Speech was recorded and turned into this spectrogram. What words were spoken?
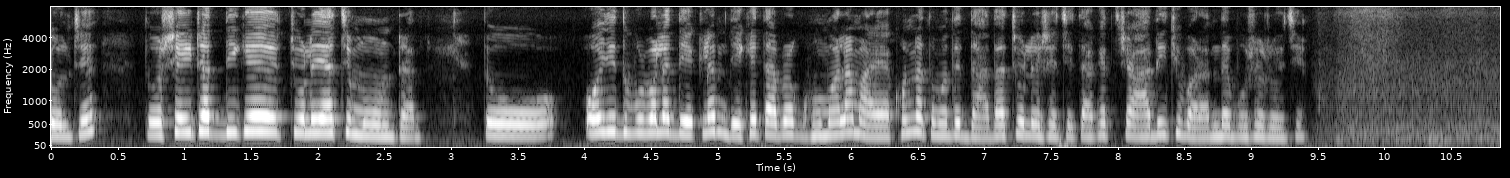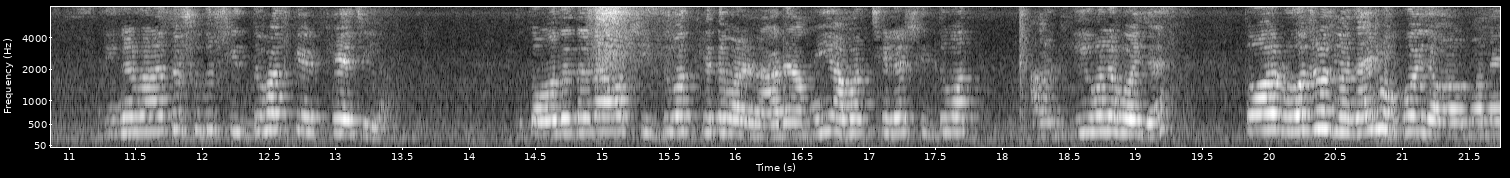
চলছে। তো সেইটার দিকে চলে যাচ্ছে মনটা। তো ওই যে দুপুরবেলা দেখলাম, দেখে তারপর ঘুমালাম আর এখন না তোমাদের দাদা চলে এসেছে। তাকে চা দিচ্ছি, বারান্দায় বসে রয়েছে। দিনের বেলা তো শুধু সিদ্ধ ভাত খেয়েছিলাম। তোমাদের দাদা আবার সিদ্ধ ভাত খেতে পারে না। আর আমি, আমার ছেলের সিদ্ধ ভাত আর ঘি হলে হয়ে যায়। তো আর রোজ রোজ না, যাই হোক, হয়ে যাওয়া মানে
